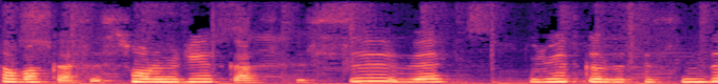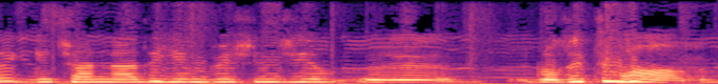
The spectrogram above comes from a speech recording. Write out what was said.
Sabah gazetesi, sonra Hürriyet gazetesi ve Hürriyet gazetesinde geçenlerde 25. yıl e, rozetimi aldım.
